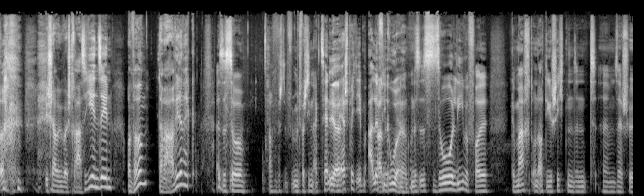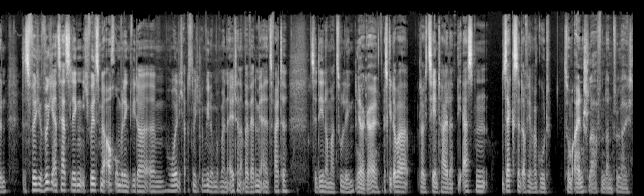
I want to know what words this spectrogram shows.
ich habe ihn über Straße gehen sehen und warum? Da war er wieder weg. Also es ist so auch mit verschiedenen Akzenten. Ja. Und er spricht eben alle, Alle, Figuren. ja. Und es ist so liebevoll gemacht und auch die Geschichten sind ähm, sehr schön. Das will ich wirklich ans Herz legen. Ich will es mir auch unbedingt wieder ähm, holen. Ich habe es nämlich irgendwie nur mit meinen Eltern, aber werde mir eine zweite CD nochmal zulegen. Ja, geil. Es gibt aber, glaube ich, zehn Teile. Die ersten sechs sind auf jeden Fall gut. Zum Einschlafen dann vielleicht.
